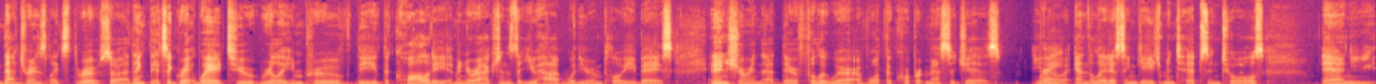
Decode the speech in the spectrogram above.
that translates through. So I think it's a great way to really improve the the quality of interactions that you have with your employee base, and ensuring that they're fully aware of what the corporate message is, you right. know, and the latest engagement tips and tools. And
